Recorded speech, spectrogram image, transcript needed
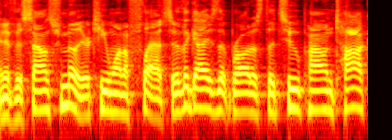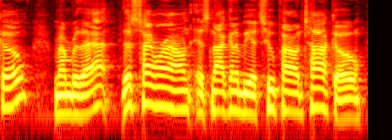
And if this sounds familiar, Tijuana Flats, they're the guys that brought us the two pound taco. Remember that? This time around, it's not going to be a two pound taco.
